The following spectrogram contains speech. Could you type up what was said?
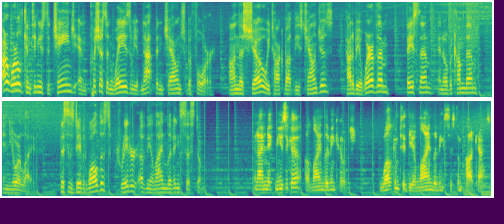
Our world continues to change and push us in ways we have not been challenged before. On this show, we talk about these challenges, how to be aware of them, face them, and overcome them in your life. This is David Waldas, creator of the Aligned Living System. And I'm Nick Musica, Aligned Living Coach. Welcome to the Aligned Living System podcast.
